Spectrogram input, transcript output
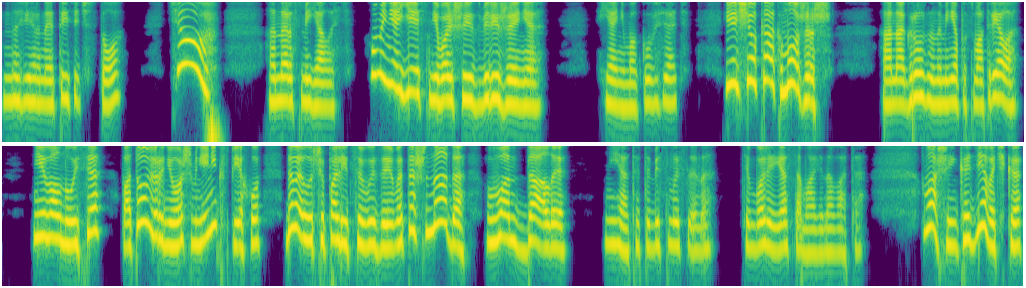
Наверное, тысяч сто. Тю! Она рассмеялась. У меня есть небольшие сбережения. Я не могу взять. Еще как можешь! Она грозно на меня посмотрела. Не волнуйся, потом вернешь, мне не к спеху. Давай лучше полицию вызовем, это ж надо, вандалы! Нет, это бессмысленно. Тем более я сама виновата. Машенька, девочка,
